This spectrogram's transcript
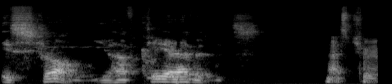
is strong. You have clear evidence. That's true.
